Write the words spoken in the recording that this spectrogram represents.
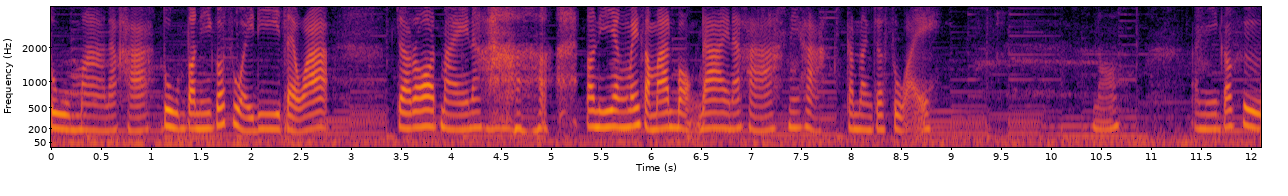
ตูมมานะคะ ตูมตอนนี้ก็สวยดีแต่ว่าจะรอดไหมนะคะ ตอนนี้ยังไม่สามารถบอกได้นะคะ นี่ค่ะกำลังจะสวยเนาะอันนี้ก็คือ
